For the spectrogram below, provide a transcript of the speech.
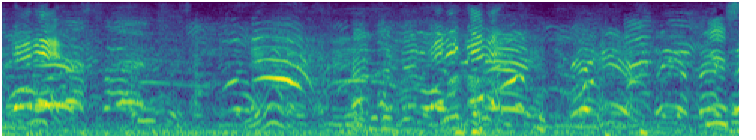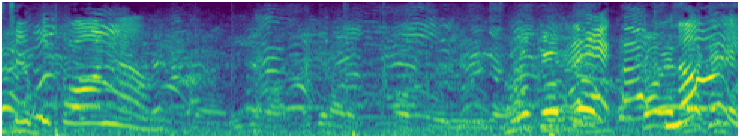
Get it! Get it, get it! He two people on him. Go, go, go. Isabella. Nice.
